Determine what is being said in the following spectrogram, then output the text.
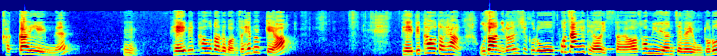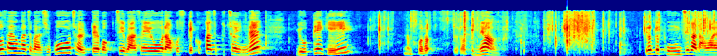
가까이에 있는 음, 베이비 파우더를 먼저 해볼게요. 베이비 파우더 향. 우선 이런 식으로 포장이 되어 있어요. 섬유유연제 외 용도로 사용하지 마시고 절대 먹지 마세요. 라고 스티커까지 붙여 있는 요 팩이 뿌려, 뜯어보면 이렇게 봉지가 나와요.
